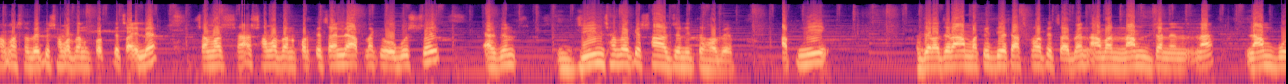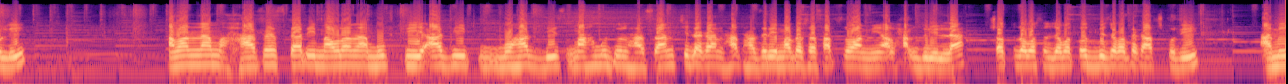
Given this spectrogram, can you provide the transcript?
সমস্যা থেকে সমাধান করতে চাইলে, সমস্যা সমাধান করতে চাইলে আপনাকে অবশ্যই একজন জিন সাধকের সাহায্য নিতে হবে। আপনি যারা যারা আমাকে দিয়ে কাজ করাতে চাইবেন, আমার নাম জানেন না, নাম বলি। আমার নাম হাফেজ কারি, মাওলানা মুফতি আদিব মুহাদ্দিস মাহমুদুল হাসান চিটাগান হাত হাজারি মাদ্রাসা ছাত্র আমি, আলহামদুলিল্লাহ। সতেরো বছর যাবত তদ্বির জগতে কাজ করি। আমি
